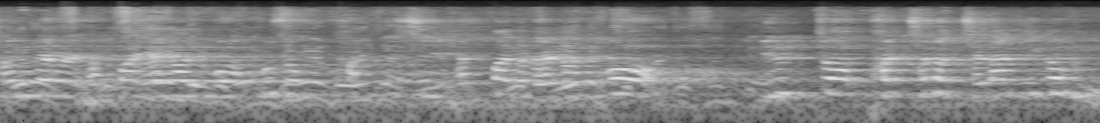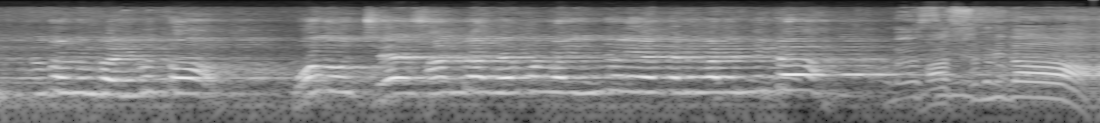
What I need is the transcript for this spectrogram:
형제를 협박해가지고 구속 판시 협박을 해가지고 1조 8천억 재단기금 뜯어는 거 이것도 모두 제3자 뇌물로 인정해야 되는 거 아닙니까? 맞습니다.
